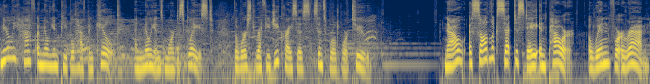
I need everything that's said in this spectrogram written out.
Nearly half a million people have been killed, and millions more displaced, the worst refugee crisis since World War II. Now, Assad looks set to stay in power, a win for Iran.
